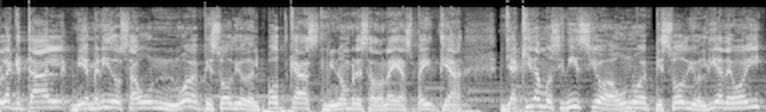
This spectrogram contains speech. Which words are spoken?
Hola, ¿qué tal? Bienvenidos a un nuevo episodio del podcast. Mi nombre es Adonai Aspeitia y aquí damos inicio a un nuevo episodio el día de hoy.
